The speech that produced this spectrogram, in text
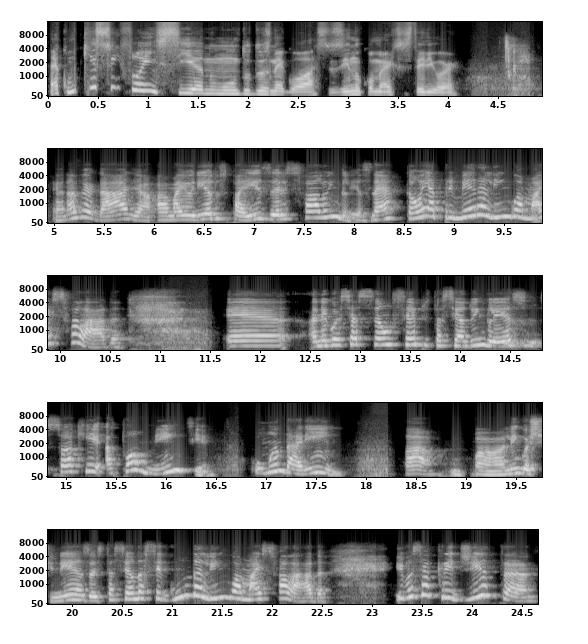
né, como que isso influencia no mundo dos negócios e no comércio exterior? É, na verdade, a, a, maioria dos países eles falam inglês, né? Então é a primeira língua mais falada é, a negociação sempre está sendo em inglês, só que atualmente o mandarim, a, a língua chinesa, está sendo a segunda língua mais falada. E você acredita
